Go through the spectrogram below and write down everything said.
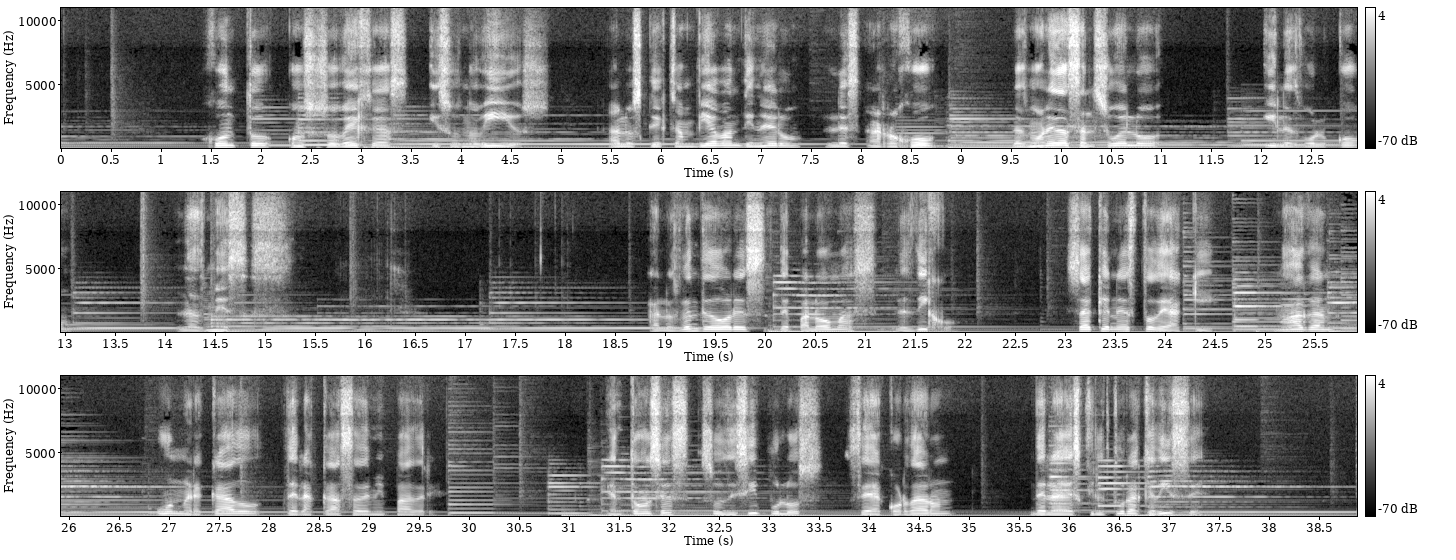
junto con sus ovejas y sus novillos. A los que cambiaban dinero les arrojó las monedas al suelo y les volcó las mesas. A los vendedores de palomas les dijo, saquen esto de aquí, no hagan un mercado de la casa de mi padre. Entonces sus discípulos se acordaron de la escritura que dice,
